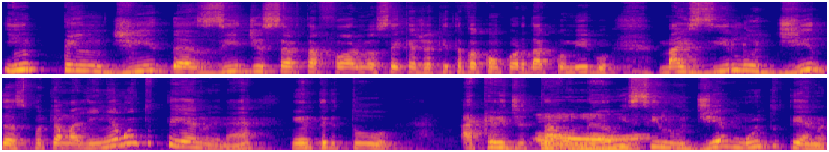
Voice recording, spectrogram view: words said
entendidas e, de certa forma, eu sei que a Jaquita vai concordar comigo, mais iludidas, porque é uma linha muito tênue, né? Entre tu acreditar é. ou não e se iludir é muito tênue.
